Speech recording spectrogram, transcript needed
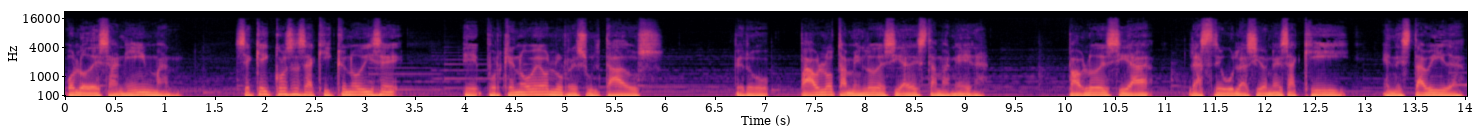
o lo desaniman. Sé que hay cosas aquí que uno dice, eh, ¿por qué no veo los resultados? Pero Pablo también lo decía de esta manera. Pablo decía, las tribulaciones aquí, en esta vida,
